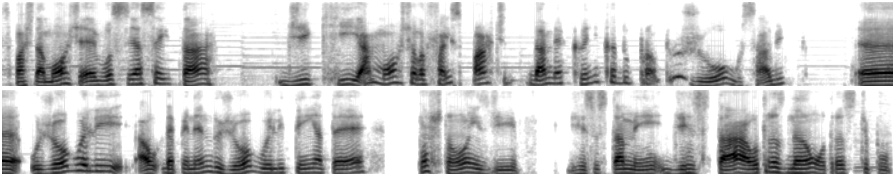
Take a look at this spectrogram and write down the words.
essa parte da morte é você aceitar de que a morte ela faz parte da mecânica do próprio jogo, sabe? É, o jogo, ele, dependendo do jogo, ele tem até questões de, de ressuscitamento, de ressuscitar, outras não, outras tipo,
